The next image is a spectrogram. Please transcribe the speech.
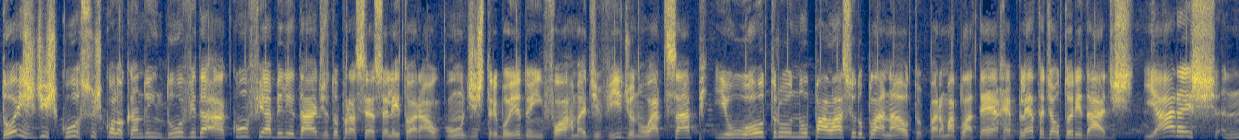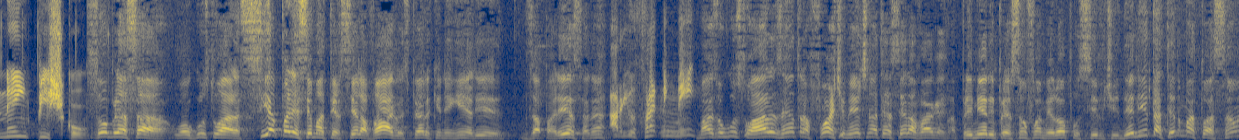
dois discursos colocando em dúvida a confiabilidade do processo eleitoral. Um distribuído em forma de vídeo no WhatsApp e o outro no Palácio do Planalto, para uma plateia repleta de autoridades. E Aras nem piscou. Sobre essa, o Augusto Aras, se aparecer uma terceira vaga, eu espero que ninguém ali desapareça, né? Are you threatening me? Mas o Augusto Aras entra fortemente na terceira vaga. A primeira impressão foi a melhor possível dele e ele tá tendo uma atuação,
